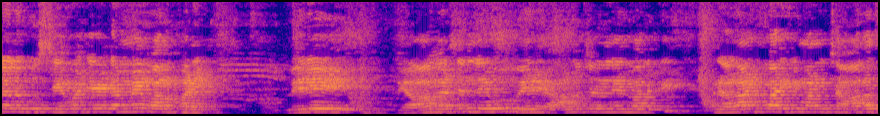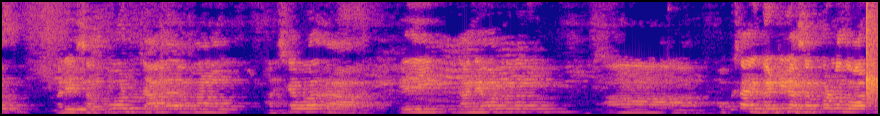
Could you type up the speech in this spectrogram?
పిల్లలకు సేవ చేయడమే వాళ్ళ పని. వేరే అవకాశం లేవు వేరే ఆలోచన లేని వాళ్ళకి. మరి అలాంటి వారికి మనం చాలా మరి సపోర్ట్ చాలా మనం ఆశీర్వ ఆ, ఇది దాన్ని ఒకసారి గట్టిగా సపోర్ట్ వాళ్ళు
